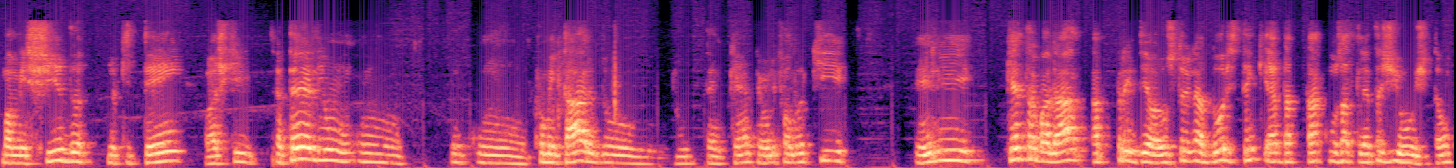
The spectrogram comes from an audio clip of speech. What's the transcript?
uma mexida no que tem. Eu acho que até ali um, um, um, comentário do, do Dan Campbell, ele falou que ele quer trabalhar, aprender. Ó, os treinadores têm que adaptar com os atletas de hoje. Então,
